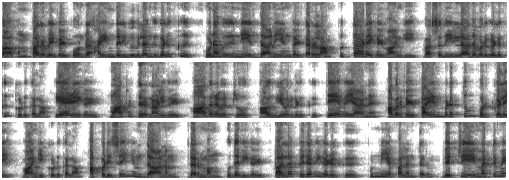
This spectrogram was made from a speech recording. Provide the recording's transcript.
காகம் பறவைகள் போன்ற ஐந்தறிவு விலங்குகளுக்கு உணவு நீர் தானியங்கள் தரலாம். புத்தாடைகள் வாங்கி வசதி இல்லாதவர்களுக்கு கொடுக்கலாம். ஏழைகள் மாற்றுத்திறனாளிகள் ஆதரவற்றோர் ஆகியவர்களுக்கு தேவையான அவர்கள் பயன்படுத்தும் பொருட்களை வாங்கி கொடுக்கலாம். அப்படி செய்யும் தானம் தர்மம் உதவிகள் பல பிறவிகளுக்கு புண்ணிய பலன் தரும். வெற்றியை மட்டுமே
